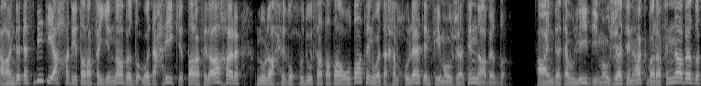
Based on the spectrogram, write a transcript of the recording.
عند تثبيت أحد طرفي النابض وتحريك الطرف الآخر نلاحظ حدوث تضاغطات وتخلخلات في موجات النابض. عند توليد موجات أكبر في النابض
